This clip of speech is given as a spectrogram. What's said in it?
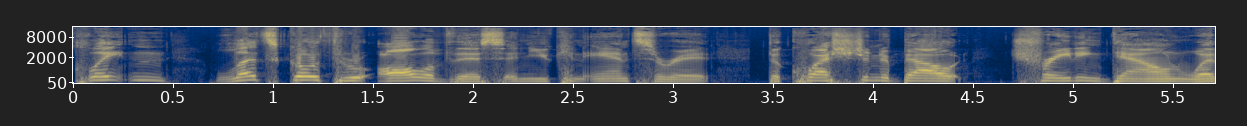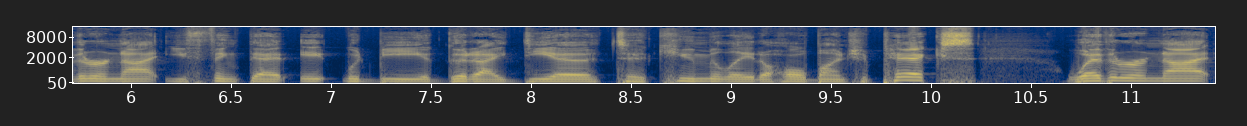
Clayton, let's go through all of this and you can answer it. The question about trading down, whether or not you think that it would be a good idea to accumulate a whole bunch of picks, whether or not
